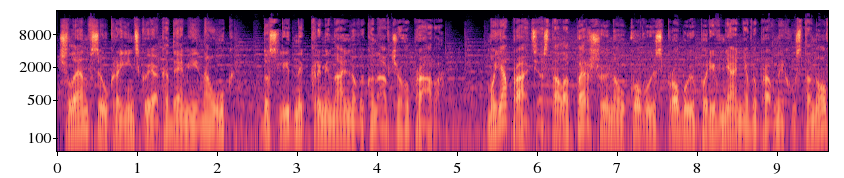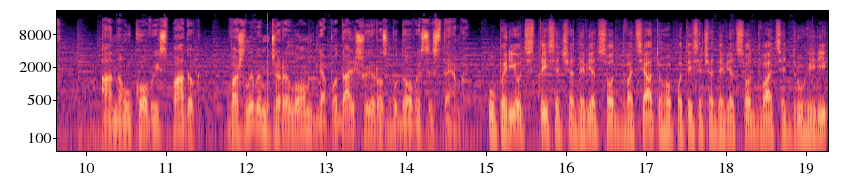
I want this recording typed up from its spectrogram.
член Всеукраїнської академії наук, дослідник кримінально-виконавчого права. Моя праця стала першою науковою спробою порівняння виправних установ, а науковий спадок важливим джерелом для подальшої розбудови системи. У період з 1920 по 1922 рік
